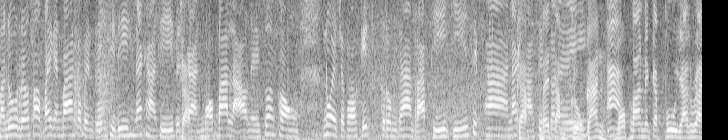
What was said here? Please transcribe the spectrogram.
มาดูเรื่องต่อไปกันบ้างก็เป็นเรื่องที่ดีนะคะที่เป็นครับการมอบบ้านลาวในส่วนของหน่วยเฉพาะกิจกรมทหารราบที่ 25 นะครัคะบซึ่งได้ก็ทำโครงการอะมอบบ้านให้กับผู้ยากไร้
